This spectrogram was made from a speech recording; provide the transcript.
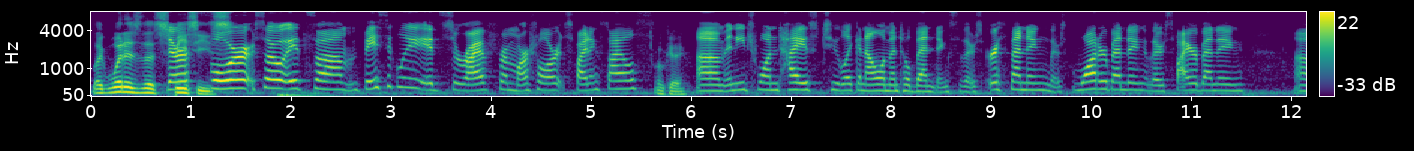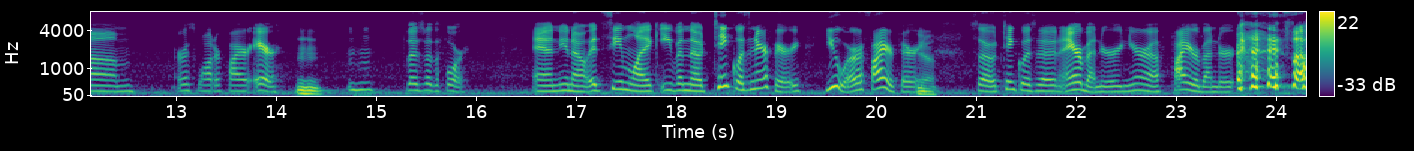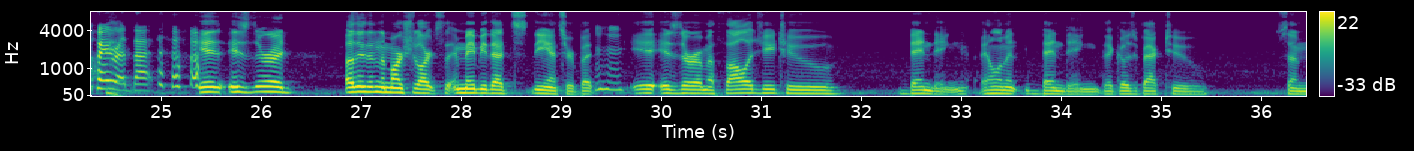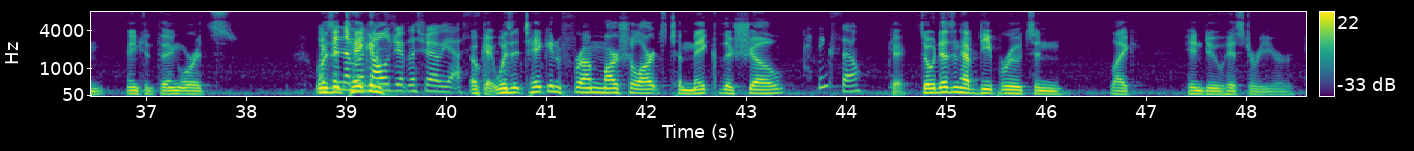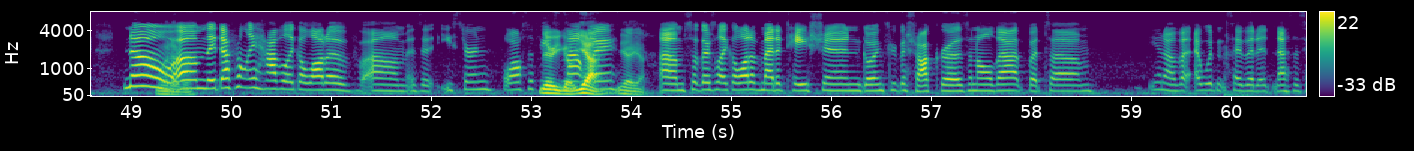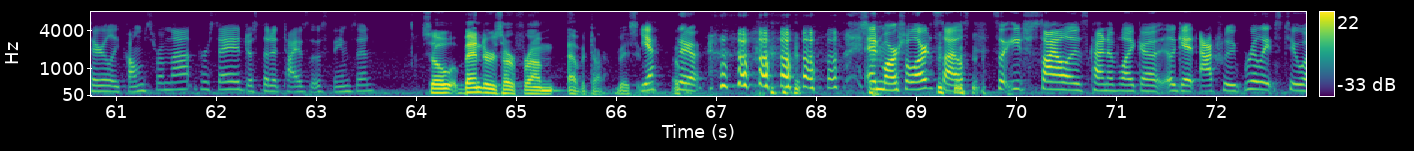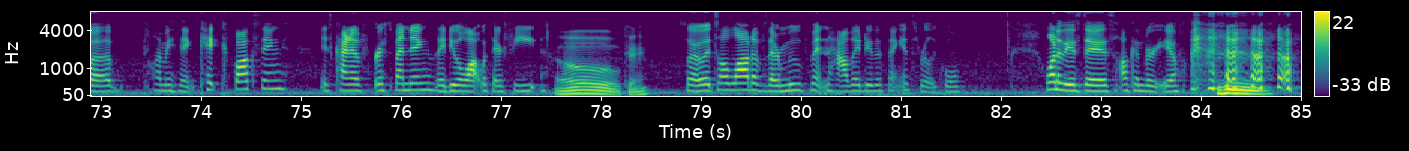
like what is the species? There are four. So it's um basically it's derived from martial arts fighting styles. Okay. Um, and each one ties to like an elemental bending. So there's earth bending, there's water bending, there's fire bending, um, earth, water, fire, air. hmm hmm Those are the four. And you know, it seemed like even though Tink was an air fairy, you were a fire fairy. Yeah. So Tink was an airbender and you're a firebender. so I read that. Is is there a other than the martial arts and maybe that's the answer, but Mm-hmm. is there a mythology to bending, element bending that goes back to some ancient thing or it's was Within it the taken mythology of the show, yes. Okay, was it taken from martial arts to make the show? I think so. Okay. So it doesn't have deep roots in like Hindu history or No, Whatever. um, they definitely have like a lot of um, is it Eastern philosophy? There you go. That Yeah, way? yeah, yeah. Um, so there's like a lot of meditation, going through the chakras and all that, but um, you know, that I wouldn't say that it necessarily comes from that per se, just that it ties those themes in. So benders are from Avatar, basically. Yeah, Okay. they are. and martial arts styles. So each style is kind of like a like it actually relates to a let me think. Kickboxing is kind of earthbending. They do a lot with their feet. Oh, okay. So it's a lot of their movement and how they do the thing. It's really cool. One of these days, I'll convert you. Mm-hmm.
